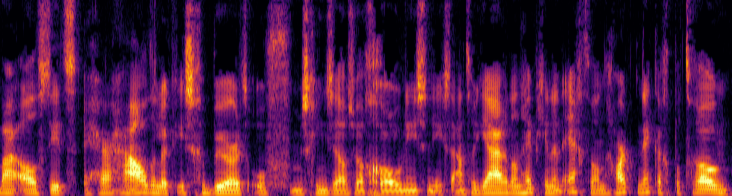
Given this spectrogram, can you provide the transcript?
Maar als dit herhaaldelijk is gebeurd, of misschien zelfs wel chronisch een x aantal jaren, dan heb je een echt een hardnekkig patroon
